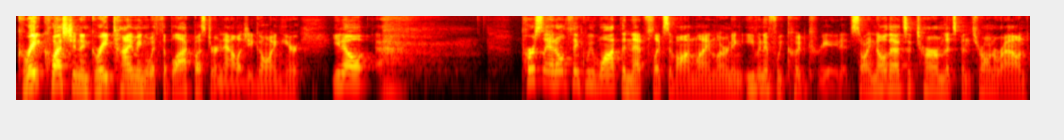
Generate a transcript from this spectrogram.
great question and great timing with the blockbuster analogy going here you know personally, I don't think we want the Netflix of online learning, even if we could create it. So I know that's a term that's been thrown around.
